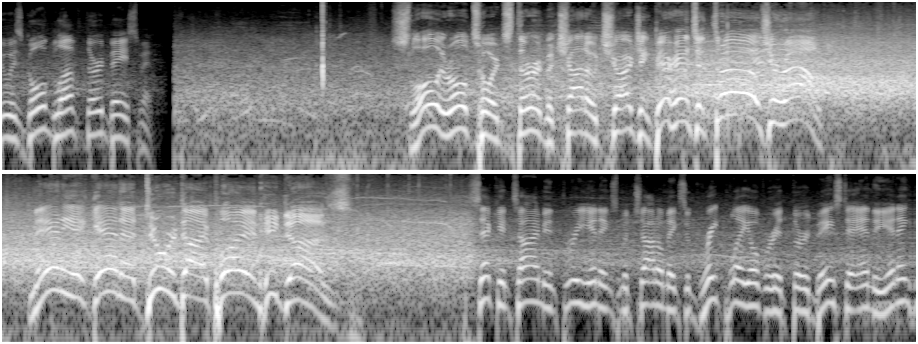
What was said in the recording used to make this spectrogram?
to his gold glove third baseman. Slowly rolled towards third. Machado charging. Bare hands and throws. You're out. Manny again a do or die play, and he does. Second time in three innings, Machado makes a great play over at third base to end the inning,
